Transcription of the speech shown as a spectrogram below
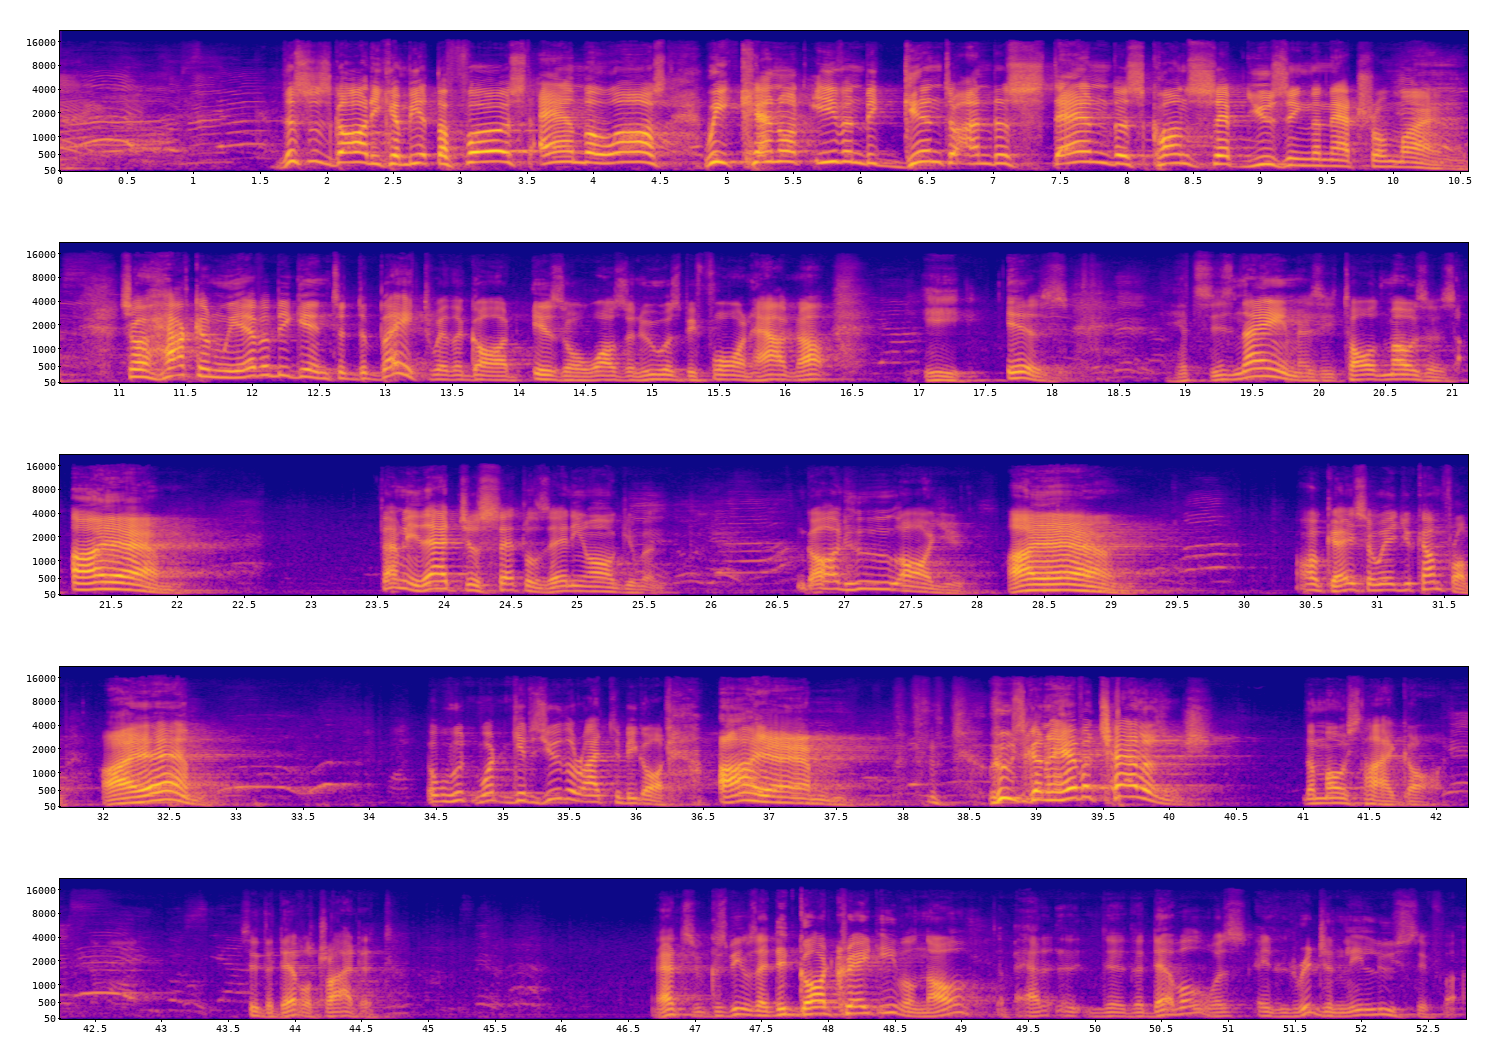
This is God. He can be at the first and the last. We cannot even begin to understand this concept using the natural mind. So, how can we ever begin to debate whether God is or was and who was before and how? No, He is. It's His name, as He told Moses I am. Family, that just settles any argument. God, who are you? I am. Okay, so where'd you come from? I am. What gives you the right to be God? I am. Who's going to have a challenge? The Most High God. See, the devil tried it. That's because people say, Did God create evil? No, the, the, the devil was originally Lucifer.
